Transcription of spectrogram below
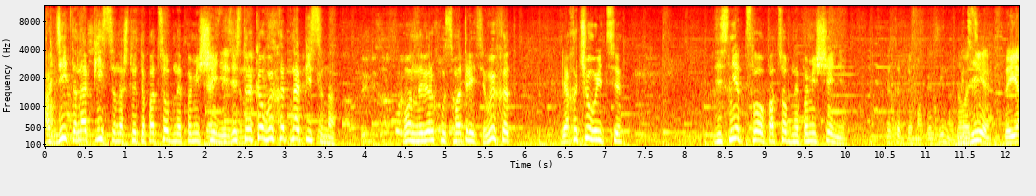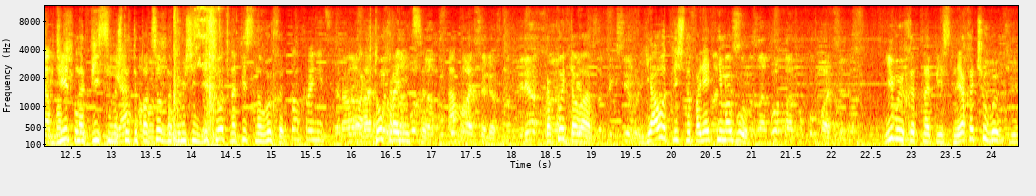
А где это написано, что это подсобное помещение? Здесь только выход написано. Вон наверху, смотрите, выход. Я хочу выйти. Здесь нет слова подсобное помещение. Это для магазина. Где? Да я Где это обошел. написано, Я что это подсобное помещение? Здесь вот написано выход. Там хранится товар. Кто хранится? Покупателях на дверях. Какой э, товар? Я вот лично понять не могу. Забота о покупателях. И выход написано. Я хочу выйти.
